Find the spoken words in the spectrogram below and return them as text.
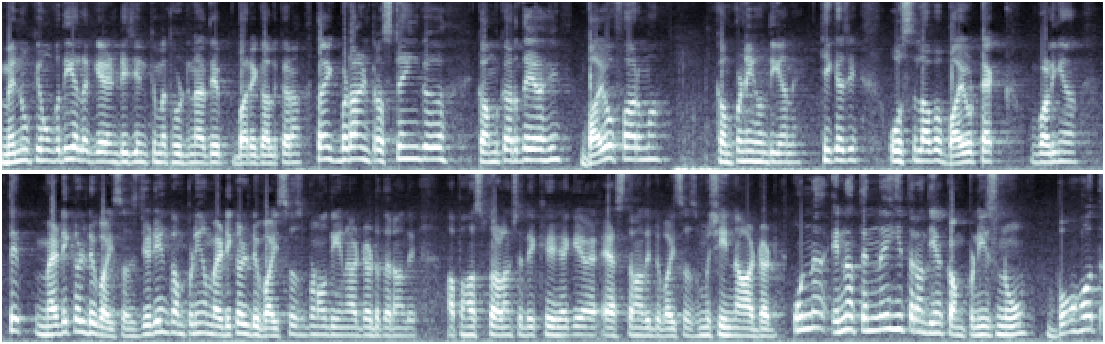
ਮੈਨੂੰ ਕਿਉਂ ਵਧੀਆ ਲੱਗਿਆ ਇੰਡੀਜੀਨ ਕਿ ਮੈਂ ਤੁਹਾਡੇ ਨਾਲ ਇਹਦੇ ਬਾਰੇ ਗੱਲ ਕਰਾਂ। ਤਾਂ ਇੱਕ ਬੜਾ ਇੰਟਰਸਟਿੰਗ ਕੰਮ ਕਰਦੇ ਆ ਇਹ। ਬਾਇਓਫਾਰਮਾ ਕੰਪਨੀ ਹੁੰਦੀਆਂ ਨੇ, ਠੀਕ ਹੈ ਜੀ। ਉਸ ਤੋਂ ਇਲਾਵਾ ਬਾਇਓਟੈਕ ਵਾਲੀਆਂ ਤੇ ਮੈਡੀਕਲ ਡਿਵਾਈਸਸ ਜਿਹੜੀਆਂ ਕੰਪਨੀਆਂ ਮੈਡੀਕਲ ਡਿਵਾਈਸਸ ਬਣਾਉਂਦੀਆਂ ਨੇ ਅੱਡ-ਅੱਡ ਤਰ੍ਹਾਂ ਦੇ, ਆਪਾਂ ਹਸਪਤਾਲਾਂ 'ਚ ਦੇਖੇ ਹੈਗੇ ਆ, ਇਸ ਤਰ੍ਹਾਂ ਦੇ ਡਿਵਾਈਸਸ ਮਸ਼ੀਨਾਂ ਅੱਡ-ਅੱਡ। ਉਹਨਾਂ ਇਹਨਾਂ ਤਿੰਨੇ ਹੀ ਤਰ੍ਹਾਂ ਦੀਆਂ ਕੰਪਨੀਆਂ ਨੂੰ ਬਹੁਤ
